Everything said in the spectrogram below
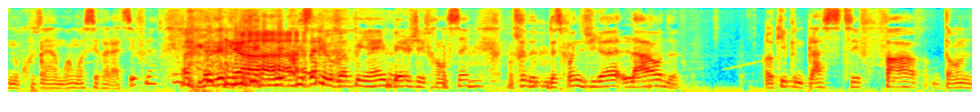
nos cousins à moi, moi c'est relatif là. Mais avec mes, mes cousins européens, belges et français. Donc de, de ce point de vue-là, Loud occupe une place tu sais, phare dans le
